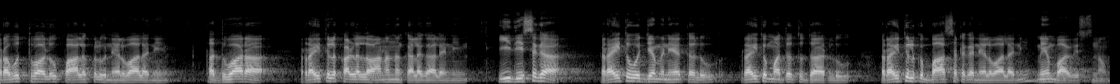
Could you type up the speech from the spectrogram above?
ప్రభుత్వాలు పాలకులు నిలవాలని తద్వారా రైతుల కళ్ళలో ఆనందం కలగాలని. ఈ దిశగా రైతు ఉద్యమ నేతలు రైతు మద్దతుదారులు రైతులకు బాసటగా నిలవాలని మేము భావిస్తున్నాం.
